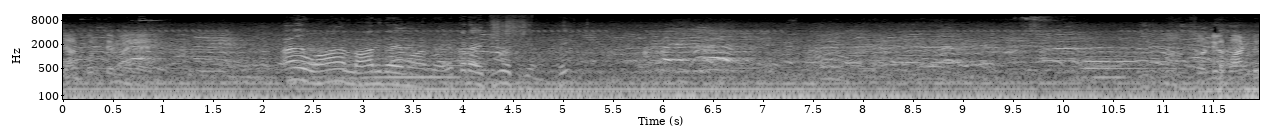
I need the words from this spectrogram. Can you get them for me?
ಜಾಗ ಕೊಡ್ತೆ ಮೇಲೆ అయ్యా లారీ దాయ మాట ఎక్కడ ఎత్తుకోవచ్చు సొండిల పాండు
